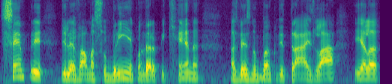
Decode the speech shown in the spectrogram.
sempre de levar uma sobrinha quando era pequena, às vezes no banco de trás lá, e ela,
